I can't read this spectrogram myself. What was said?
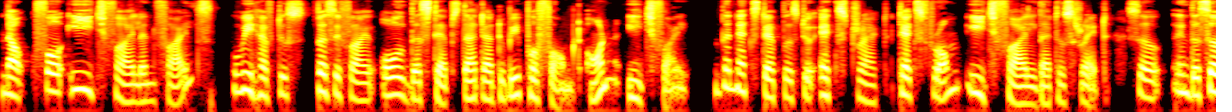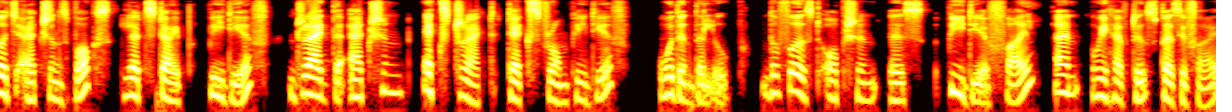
Now for each file and files, we have to specify all the steps that are to be performed on each file. The next step is to extract text from each file that is read. So in the search actions box, let's type PDF, drag the action, extract text from PDF, within the loop. The first option is PDF file and we have to specify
